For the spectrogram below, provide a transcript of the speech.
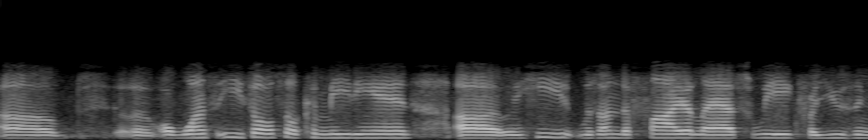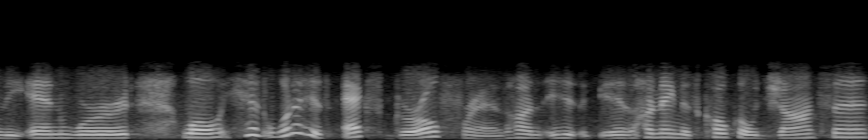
uh, uh, once he's also a comedian. Uh, he was under fire last week for using the N word. Well, his one of his ex girlfriends, her, his, her name is Coco Johnson.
